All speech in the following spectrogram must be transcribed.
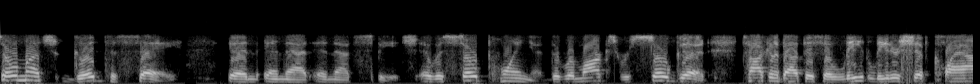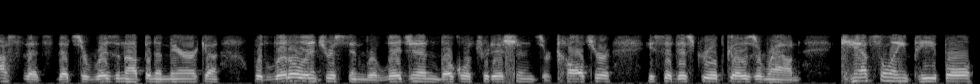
so much good to say in in that in that speech. It was so poignant. The remarks were so good, talking about this elite leadership class that's that's arisen up in America with little interest in religion, local traditions, or culture. He said this group goes around canceling people,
